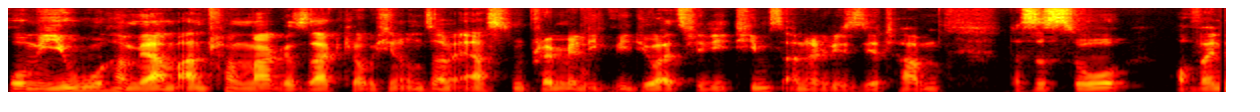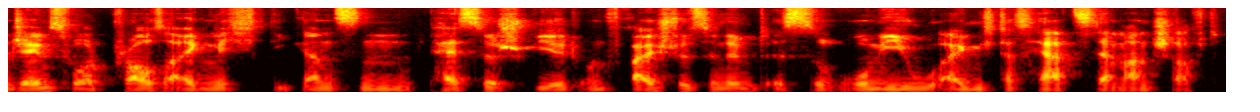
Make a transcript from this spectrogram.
Romeo haben wir am Anfang mal gesagt, glaube ich, in unserem ersten Premier League-Video, als wir die Teams analysiert haben. Das ist so, auch wenn James Ward-Prowse eigentlich die ganzen Pässe spielt und Freistöße nimmt, ist Romeo eigentlich das Herz der Mannschaft.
